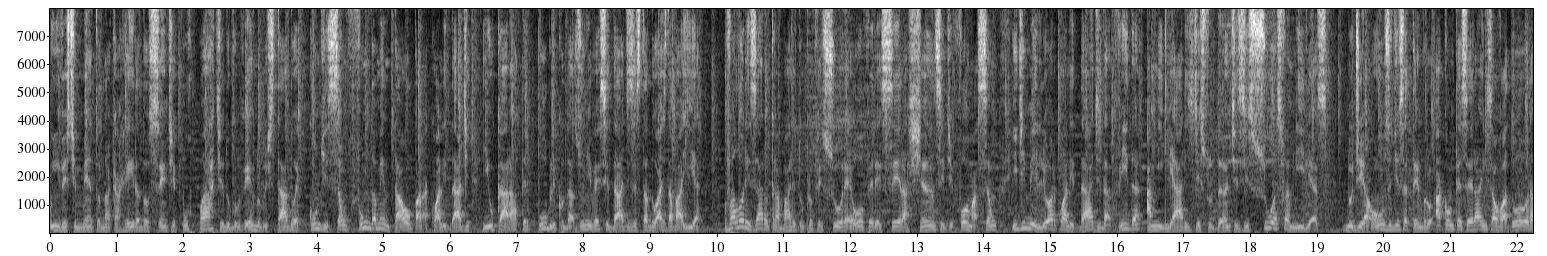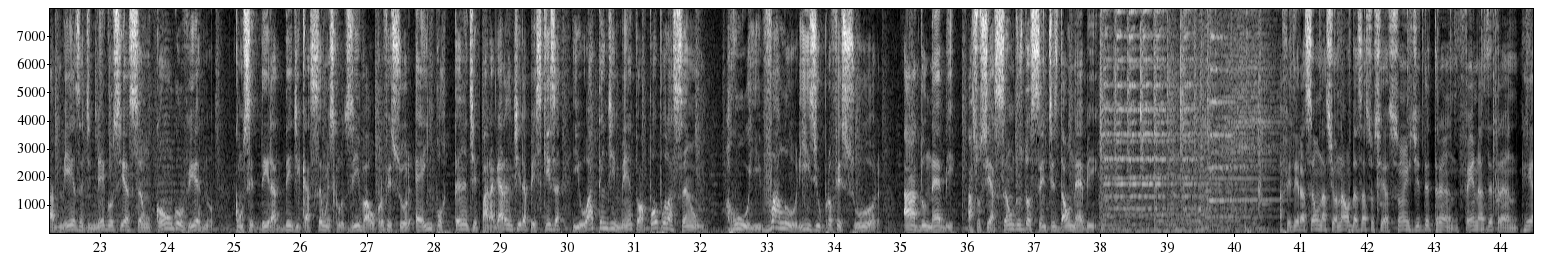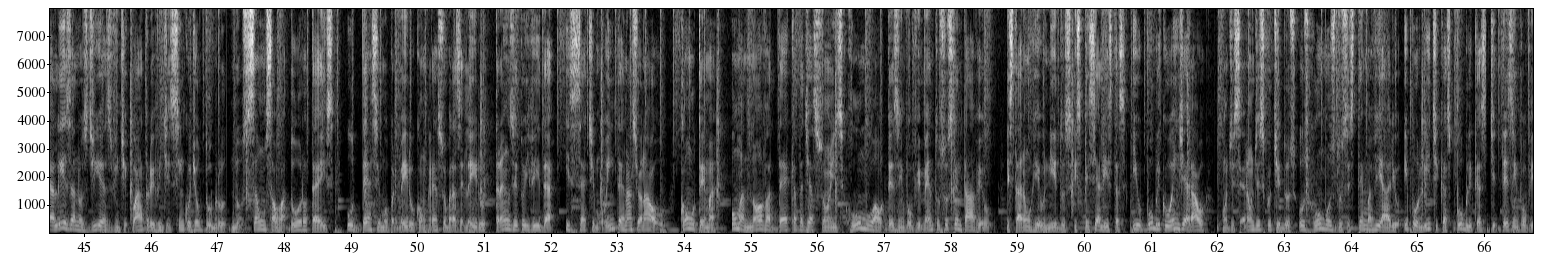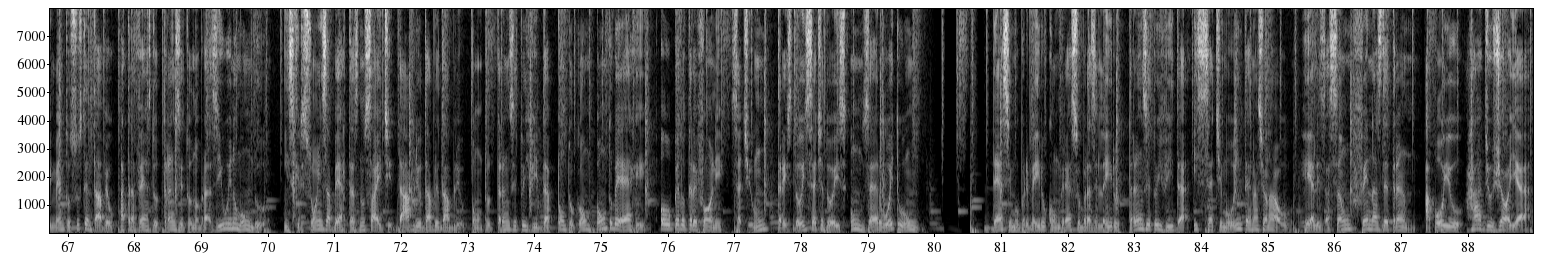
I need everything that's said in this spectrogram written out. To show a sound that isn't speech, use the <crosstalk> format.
O investimento na carreira docente por parte do governo do estado é condição fundamental para a qualidade e o caráter público das universidades estaduais da Bahia. Valorizar o trabalho do professor é oferecer a chance de formação e de melhor qualidade da vida a milhares de estudantes e suas famílias. No dia 11 de setembro acontecerá em Salvador a mesa de negociação com o governo. Conceder a dedicação exclusiva ao professor é importante para garantir a pesquisa e o atendimento à população. Rui, valorize o professor. A DUNEB, Associação dos Docentes da UNEB. Federação Nacional das Associações de Detran, FENAS Detran, realiza nos dias 24 e 25 de outubro, no São Salvador Hotéis, o 11º Congresso Brasileiro Trânsito e Vida e 7 Internacional, com o tema Uma nova década de ações rumo ao desenvolvimento sustentável. Estarão reunidos especialistas e o público em geral, onde serão discutidos os rumos do sistema viário e políticas públicas de desenvolvimento sustentável através do trânsito no Brasil e no mundo. Inscrições Inscrições abertas no site www.transitoevida.com.br ou pelo telefone 71 3272 1081. 11º Congresso Brasileiro Trânsito e Vida e 7 Internacional. Realização Fenas Detran. Apoio Rádio Joia.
